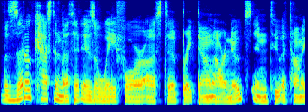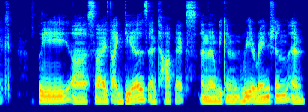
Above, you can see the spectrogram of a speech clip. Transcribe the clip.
The Zettelkasten method is a way for us to break down our notes into atomically uh, sized ideas and topics, and then we can rearrange them and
